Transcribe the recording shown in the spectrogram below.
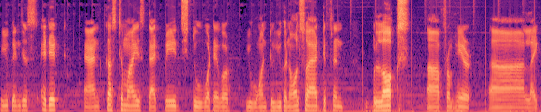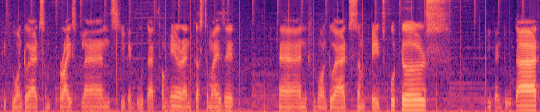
you can just edit and customize that page to whatever you want to. You can also add different blocks uh, from here. Uh, like if you want to add some price plans you can do that from here and customize it and if you want to add some page footers you can do that.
